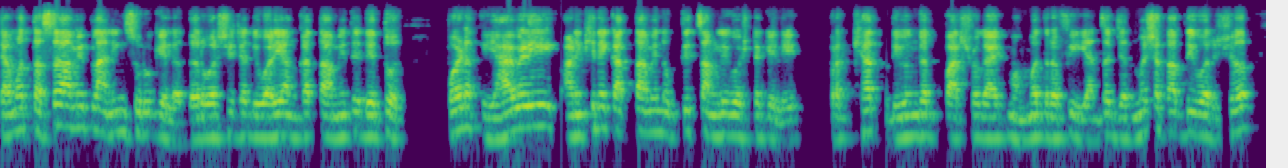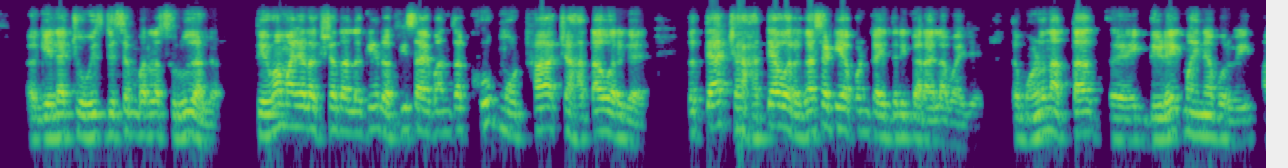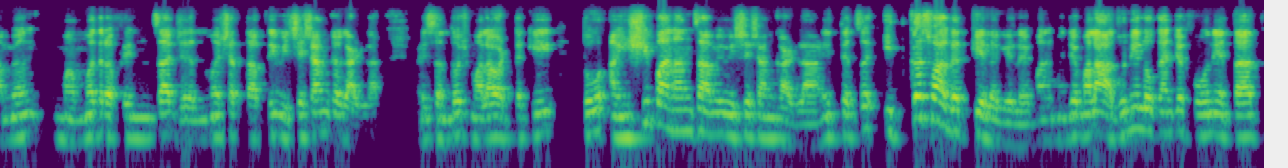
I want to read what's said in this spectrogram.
त्यामुळे तसं आम्ही प्लॅनिंग सुरू केलं. दरवर्षीच्या दिवाळी अंकात तर आम्ही ते देतोच. पण ह्यावेळी आणखीन एक आत्ता आम्ही नुकतीच चांगली गोष्ट केली. प्रख्यात दिवंगत पार्श्वगायक मोहम्मद रफी यांचं जन्मशताब्दी वर्ष गेल्या चोवीस डिसेंबरला सुरू झालं. तेव्हा माझ्या लक्षात आलं की रफी साहेबांचा खूप मोठा चाहता वर्ग आहे. तर त्या चाहत्या वर्गासाठी आपण काहीतरी करायला पाहिजे. तर म्हणून आता एक दीड एक महिन्यापूर्वी आम्ही मोहम्मद रफींचा जन्मशताब्दी विशेषांक काढला. आणि संतोष मला वाटतं की तो ऐंशी पानांचा आम्ही विशेषांक काढला आणि त्याचं इतकं स्वागत केलं गेलंय. म्हणजे मला अजूनही लोकांचे फोन येतात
